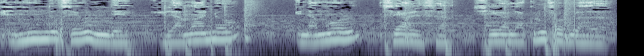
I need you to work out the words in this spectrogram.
El mundo se hunde y la mano en amor se alza, llega la cruz orlada.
